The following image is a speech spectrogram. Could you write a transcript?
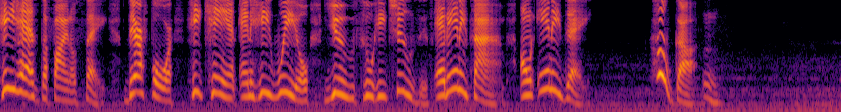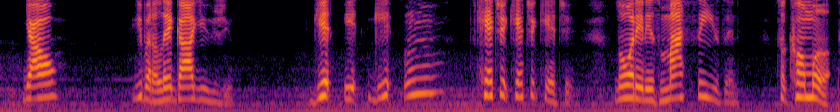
He has the final say. Therefore, he can and he will use who he chooses at any time, on any day. Who God? Mm. Y'all, you better let God use you. Get it, get, mm, catch it, catch it, catch it. Lord, it is my season to come up.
